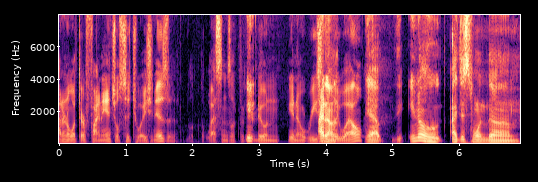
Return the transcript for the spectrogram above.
I don't know what their financial situation is. Look, the Wessons look like they're doing you know reasonably well. yeah, you know, I just want um.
